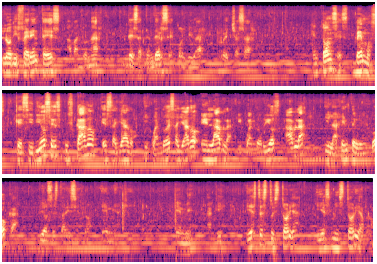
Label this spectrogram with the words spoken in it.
Lo diferente es abandonar, desatenderse, olvidar, rechazar. Entonces vemos que si Dios es buscado, es hallado. Y cuando es hallado, Él habla. Y cuando Dios habla y la gente lo invoca, Dios está diciendo, heme aquí, heme aquí. Y esta es tu historia y es mi historia, bro.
